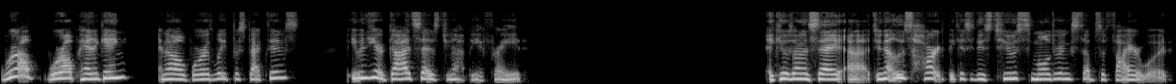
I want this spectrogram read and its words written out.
we're all we're all panicking in all worldly perspectives. Even here, God says, Do not be afraid. It goes on to say, uh, Do not lose heart because of these two smoldering stubs of firewood.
